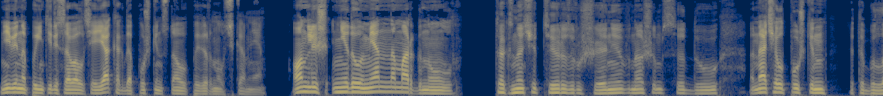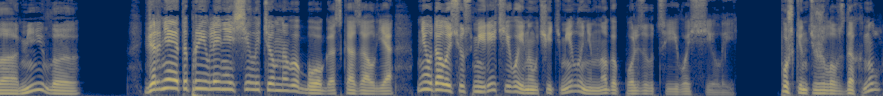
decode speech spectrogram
Невинно поинтересовался я, когда Пушкин снова повернулся ко мне. Он лишь недоуменно моргнул. «Так значит, те разрушения в нашем саду...» — начал Пушкин. «Это была Мила, Вернее, это проявление силы темного бога, — сказал я. Мне удалось усмирить его и научить Милу немного пользоваться его силой. Пушкин тяжело вздохнул,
